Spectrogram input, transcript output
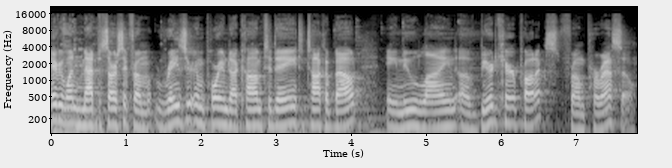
Hey everyone, Matt Pisarcik from RazorEmporium.com today to talk about a new line of beard care products from Proraso.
